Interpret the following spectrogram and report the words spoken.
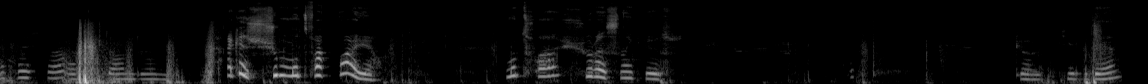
Arkadaşlar oradan dön. Arkadaşlar şu mutfak var ya. Mutfağa şurasına giriyorsun. Hop. Gör, girdin.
